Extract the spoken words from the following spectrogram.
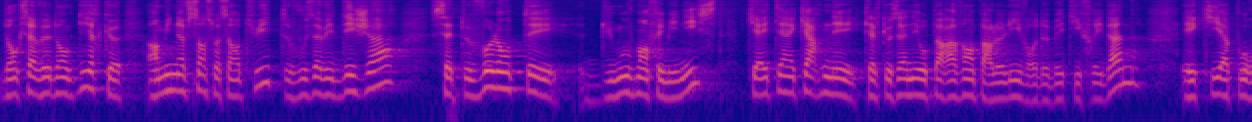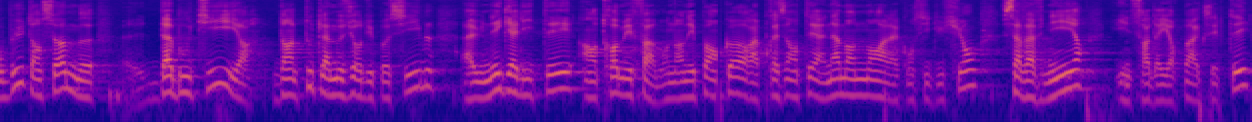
Donc ça veut donc dire qu'en 1968, vous avez déjà cette volonté du mouvement féministe qui a été incarné quelques années auparavant par le livre de Betty Friedan et qui a pour but, en somme, d'aboutir, dans toute la mesure du possible, à une égalité entre hommes et femmes. On n'en est pas encore à présenter un amendement à la Constitution, ça va venir, il ne sera d'ailleurs pas accepté,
